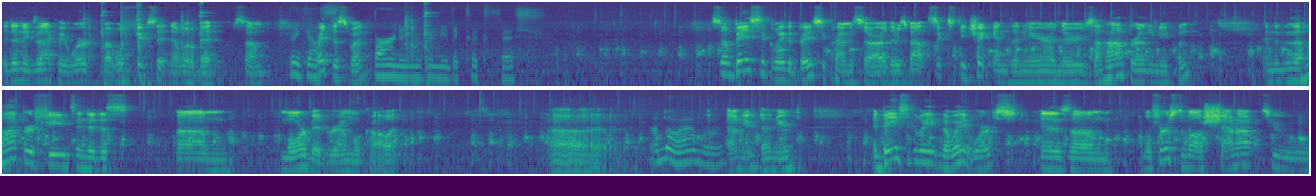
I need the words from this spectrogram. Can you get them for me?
it didn't exactly work, but we'll fix it in a little bit, so... Right this way. burning, we need to cook fish. So basically, the basic premise are there's about 60 chickens in here, and there's a hopper underneath them, and then the hopper feeds into this um, morbid room, we'll call it. Uh, I'm no, I'm no. down here, down here. And basically, the way it works is, um, well, first of all, shout out to.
